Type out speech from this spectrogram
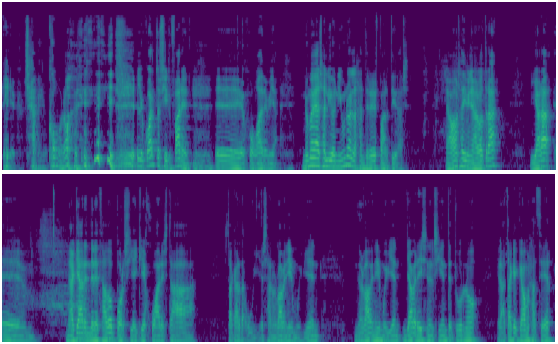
o sea, ¿cómo no? el cuarto Sirfaren. Eh, jo, madre mía. No me había salido ni uno en las anteriores partidas. vamos a adivinar otra. Y ahora eh, me va a quedar enderezado por si hay que jugar esta, esta carta. Uy, esa nos va a venir muy bien. Nos va a venir muy bien. Ya veréis en el siguiente turno el ataque que vamos a hacer.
